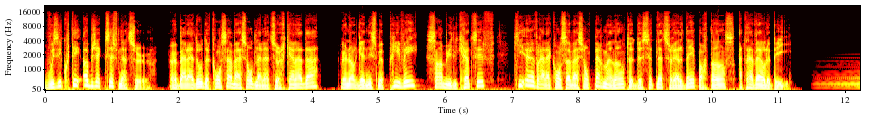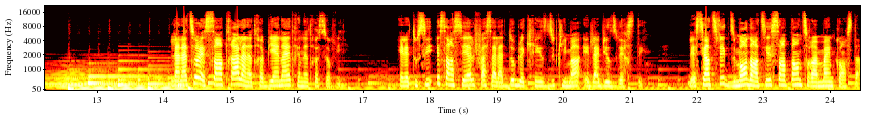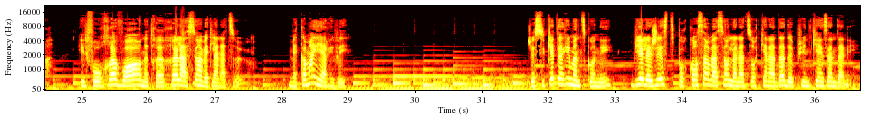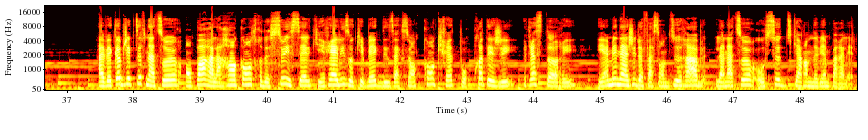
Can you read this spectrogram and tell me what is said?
Vous écoutez Objectif Nature, un balado de conservation de la nature Canada, un organisme privé sans but lucratif qui œuvre à la conservation permanente de sites naturels d'importance à travers le pays. La nature est centrale à notre bien-être et notre survie. Elle est aussi essentielle face à la double crise du climat et de la biodiversité. Les scientifiques du monde entier s'entendent sur un même constat. Il faut revoir notre relation avec la nature. Mais comment y arriver? Je suis Catherine Monticone, biologiste pour Conservation de la Nature Canada depuis une quinzaine d'années. Avec Objectif Nature, on part à la rencontre de ceux et celles qui réalisent au Québec des actions concrètes pour protéger, restaurer et aménager de façon durable la nature au sud du 49e parallèle.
